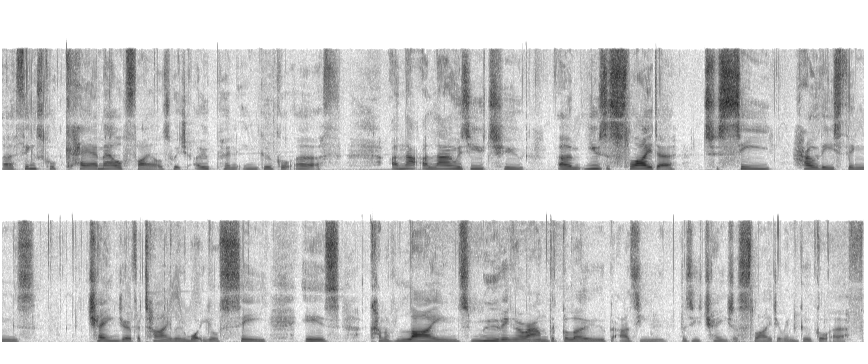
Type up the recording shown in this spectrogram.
uh, things called KML files which open in Google Earth and that allows you to um, use a slider to see how these things change over time and what you'll see is kind of lines moving around the globe as you as you change the slider in Google Earth.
